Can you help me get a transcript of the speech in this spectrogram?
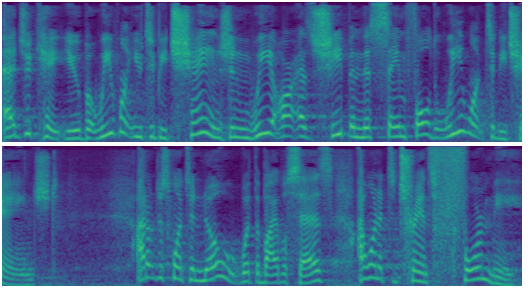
educate you, but we want you to be changed. And we are, as sheep in this same fold, we want to be changed. I don't just want to know what the Bible says, I want it to transform me.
